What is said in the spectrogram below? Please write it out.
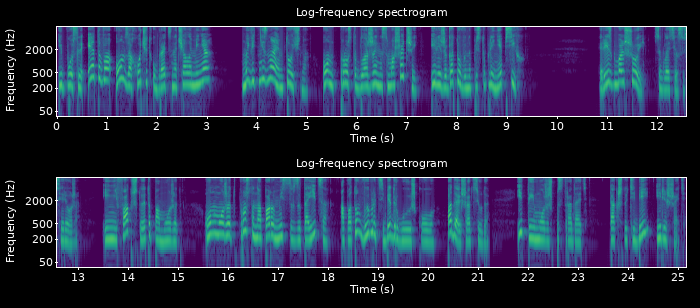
и после этого он захочет убрать сначала меня. Мы ведь не знаем точно, он просто блаженный сумасшедший или же готовый на преступление псих. Риск большой, согласился Сережа. И не факт, что это поможет. Он может просто на пару месяцев затаиться, а потом выбрать себе другую школу, подальше отсюда. И ты можешь пострадать. Так что тебе и решать.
